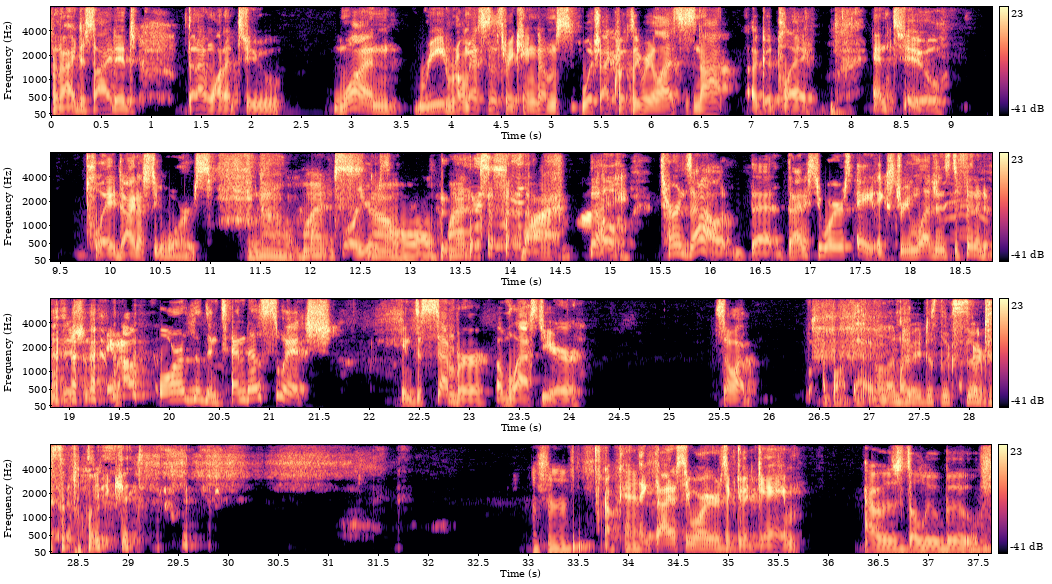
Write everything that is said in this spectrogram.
And I decided that I wanted to one read Romance of the Three Kingdoms, which I quickly realized is not a good play, and two play Dynasty Wars. No, what? Warriors. No, what? Why? So turns out that Dynasty Warriors 8 Extreme Legends Definitive Edition came out for the Nintendo Switch in December of last year. So I I bought that. and oh, Andre just looks so disappointed. Okay. I think Dynasty Warriors is a good game. How's the Lu Bu?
